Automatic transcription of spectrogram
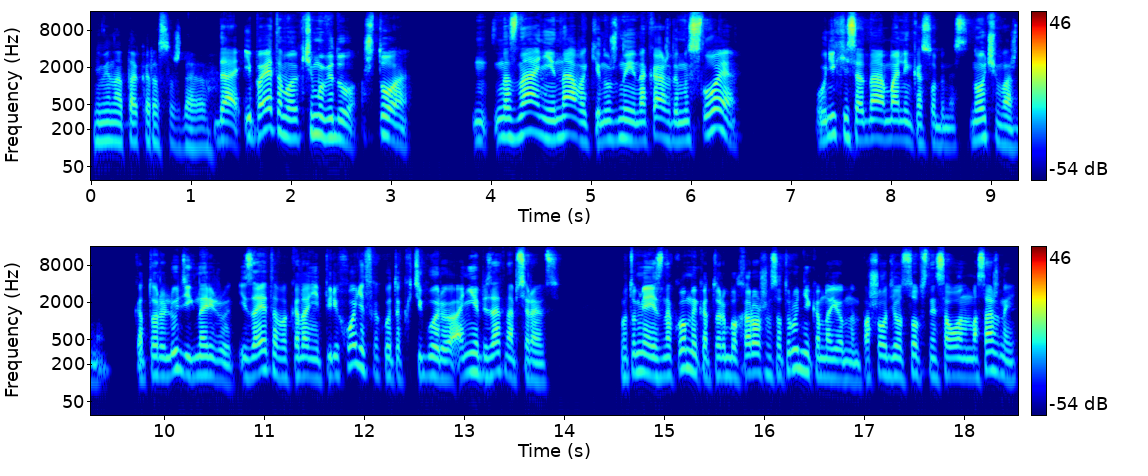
Именно так и рассуждаю. Да, и поэтому я к чему веду, что на знания и навыки нужны на каждом из слоя. У них есть одна маленькая особенность, но очень важная. которые люди игнорируют. Из-за этого, когда они переходят в какую-то категорию, они обязательно обсираются. Вот у меня есть знакомый, который был хорошим сотрудником наемным, пошел делать собственный салон массажный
